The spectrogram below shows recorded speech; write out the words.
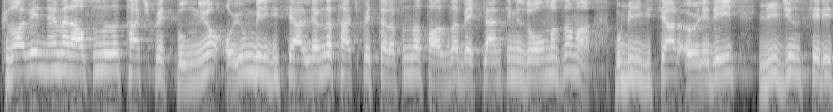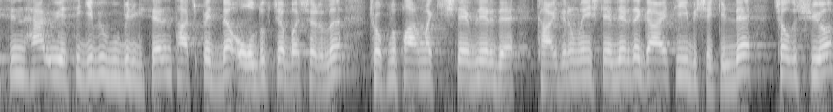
Klavyenin hemen altında da touchpad bulunuyor. Oyun bilgisayarlarında touchpad tarafında fazla beklentimiz olmaz ama bu bilgisayar öyle değil. Legion serisinin her üyesi gibi bu bilgisayarın touchpad'i de oldukça başarılı. Çoklu parmak işlevleri de, kaydırma işlevleri de gayet iyi bir şekilde çalışıyor.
